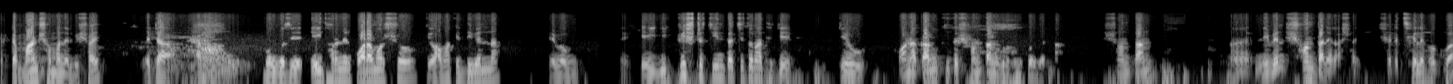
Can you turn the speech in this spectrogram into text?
একটা মান সম্মানের বিষয়। এটা আমি বলব যে এই ধরনের পরামর্শ কেউ আমাকে দিবেন না এবং এই নিকৃষ্ট চিন্তা চেতনা থেকে কেউ অনাকাঙ্ক্ষিত সন্তান গ্রহণ করবেন না। সন্তান নেবেন সন্তানের আশায়। সেটা ছেলে হোক বা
